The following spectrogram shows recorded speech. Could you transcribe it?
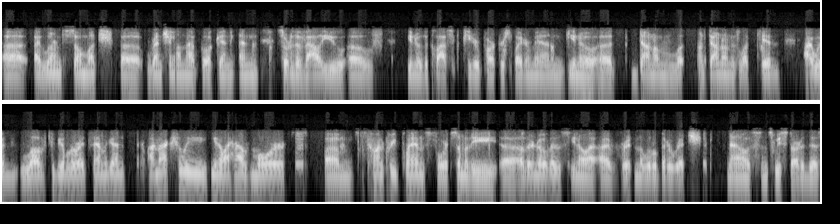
Uh, I learned so much uh, wrenching on that book, and and sort of the value of you know the classic Peter Parker Spider-Man. You know, uh, down on down on his luck kid I would love to be able to write Sam again. I'm actually, you know, I have more um, concrete plans for some of the uh, other novas. You know, I, I've written a little bit of Rich now since we started this.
